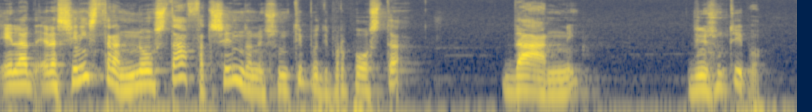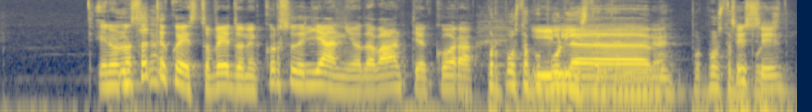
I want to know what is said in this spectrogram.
e, la, e la, sinistra non sta facendo nessun tipo di proposta da anni, di nessun tipo. E nonostante questo, vedo nel corso degli anni ho davanti ancora. Proposta populista, il, eh? Proposta sì, populista. Sì.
